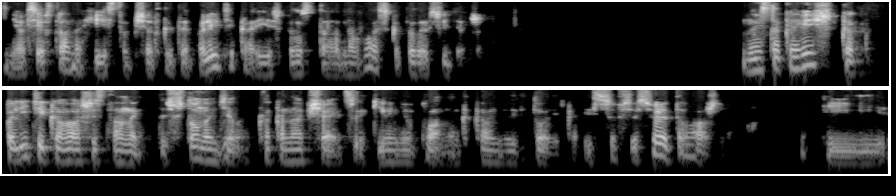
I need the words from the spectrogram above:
не во всех странах есть вообще открытая политика, а есть просто одна власть, которая все держит. Но есть такая вещь, как политика вашей страны. То есть что она делает, как она общается, какие у нее планы, какая у нее риторика. И все-все-все это важно. И,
